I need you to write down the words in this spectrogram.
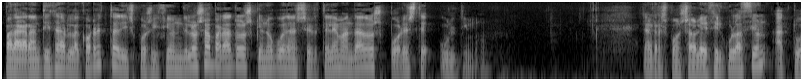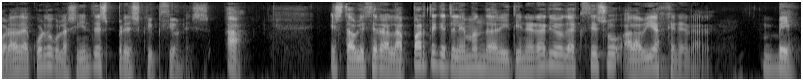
para garantizar la correcta disposición de los aparatos que no puedan ser telemandados por este último. El responsable de circulación actuará de acuerdo con las siguientes prescripciones. A establecerá la parte que telemanda del itinerario de acceso a la vía general. B.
